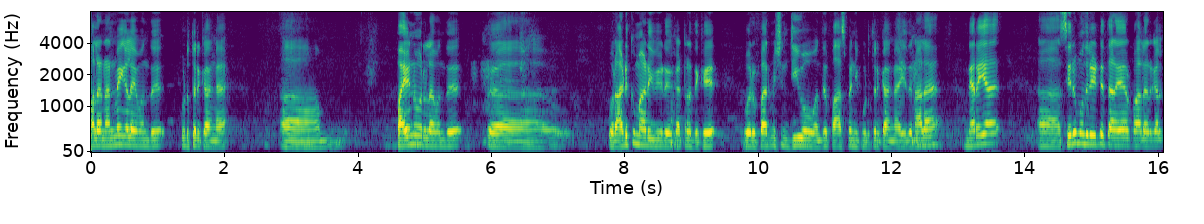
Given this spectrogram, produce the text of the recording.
பல நன்மைகளை வந்து கொடுத்துருக்காங்க. பயனூரில் வந்து ஒரு அடுக்குமாடி வீடு கட்டுறதுக்கு ஒரு பர்மிஷன் ஜிஓ வந்து பாஸ் பண்ணி கொடுத்துருக்காங்க. இதனால் நிறைய சிறு முதலீட்டு தயாரிப்பாளர்கள்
